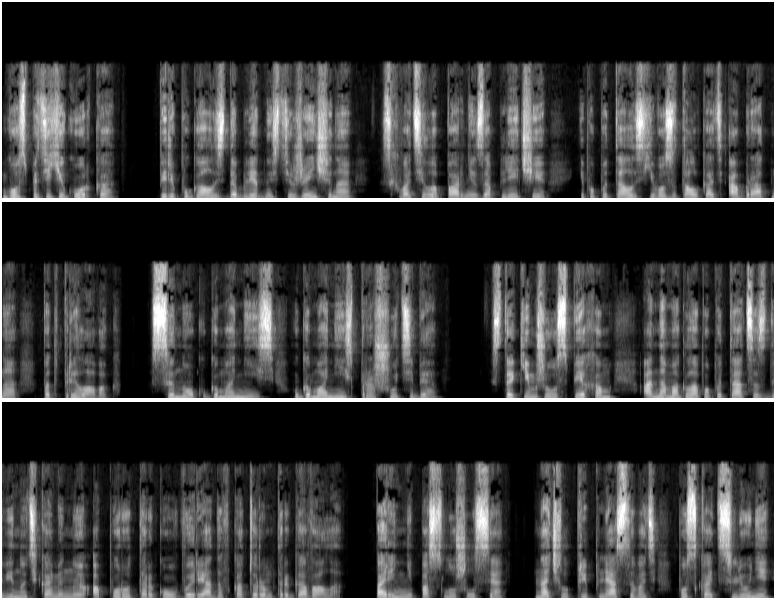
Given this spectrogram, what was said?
«Господи, Егорка!» Перепугалась до бледности женщина, схватила парня за плечи и попыталась его затолкать обратно под прилавок. «Сынок, угомонись, угомонись, прошу тебя!» С таким же успехом она могла попытаться сдвинуть каменную опору торгового ряда, в котором торговала. Парень не послушался, начал приплясывать, пускать слюни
